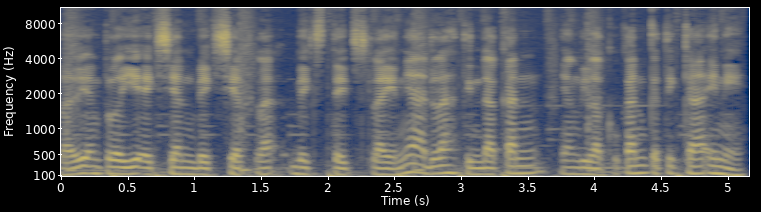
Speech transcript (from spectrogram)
Lalu employee action backstage lainnya adalah tindakan yang dilakukan ketika ini.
